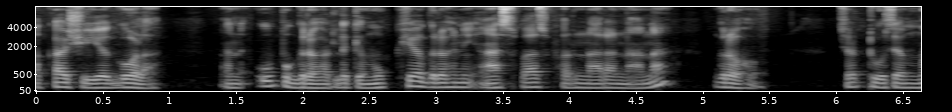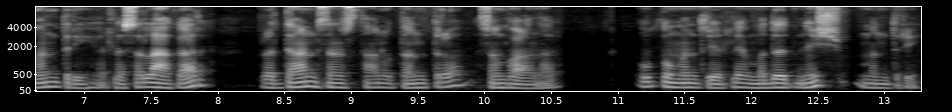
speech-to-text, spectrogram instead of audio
આકાશીય ગોળા અને ઉપગ્રહ એટલે કે મુખ્ય ગ્રહની આસપાસ ફરનારા નાના ગ્રહો. છઠ્ઠું છે મંત્રી એટલે સલાહકાર, પ્રધાન સંસ્થાનું તંત્ર સંભાળનાર. ઉપમંત્રી એટલે મદદનીશ મંત્રી.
